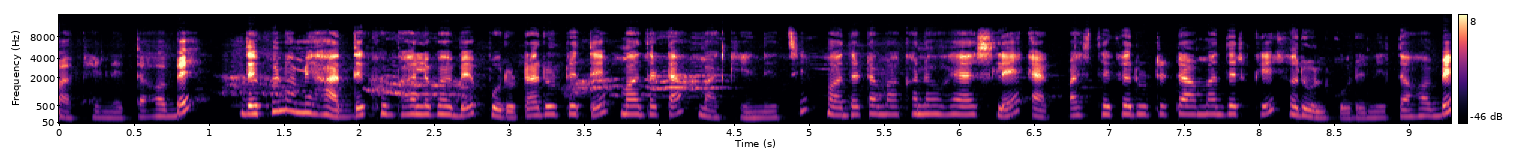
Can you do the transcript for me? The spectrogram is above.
মাখিয়ে নিতে হবে। দেখুন, আমি হাত দিয়ে খুব ভালোভাবে পুরোটা রুটিতে ময়দাটা মাখিয়ে নিচ্ছি ময়দাটা মাখানো হয়ে আসলে এক পাশ থেকে রুটিটা আমাদেরকে রোল করে নিতে হবে।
